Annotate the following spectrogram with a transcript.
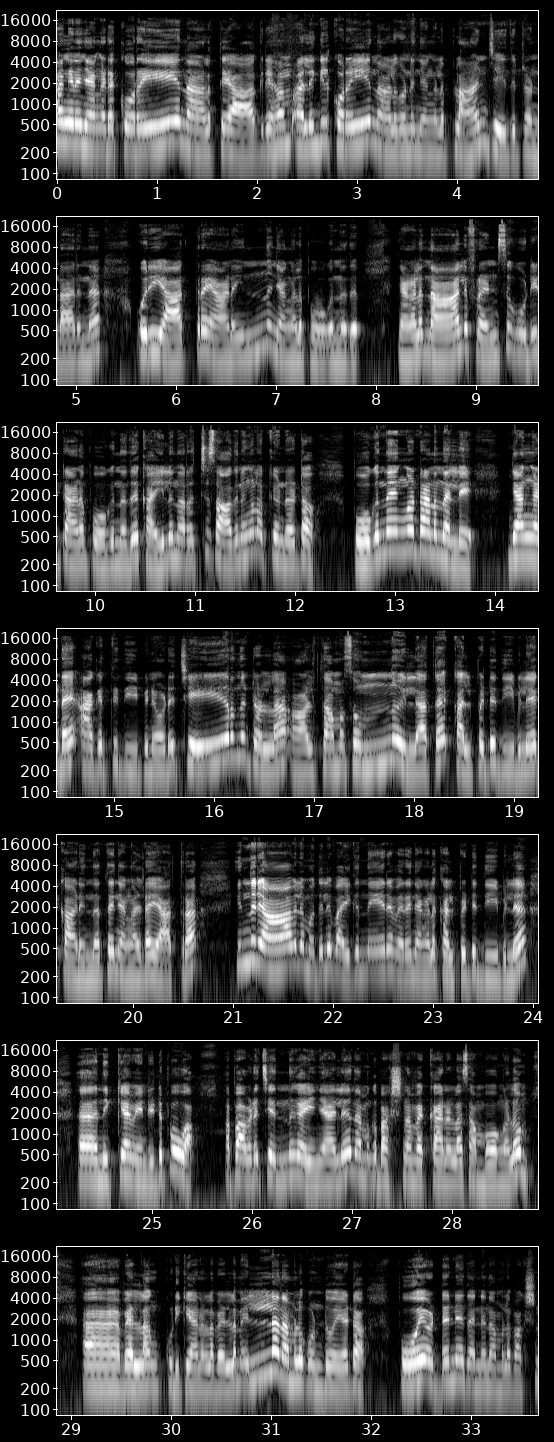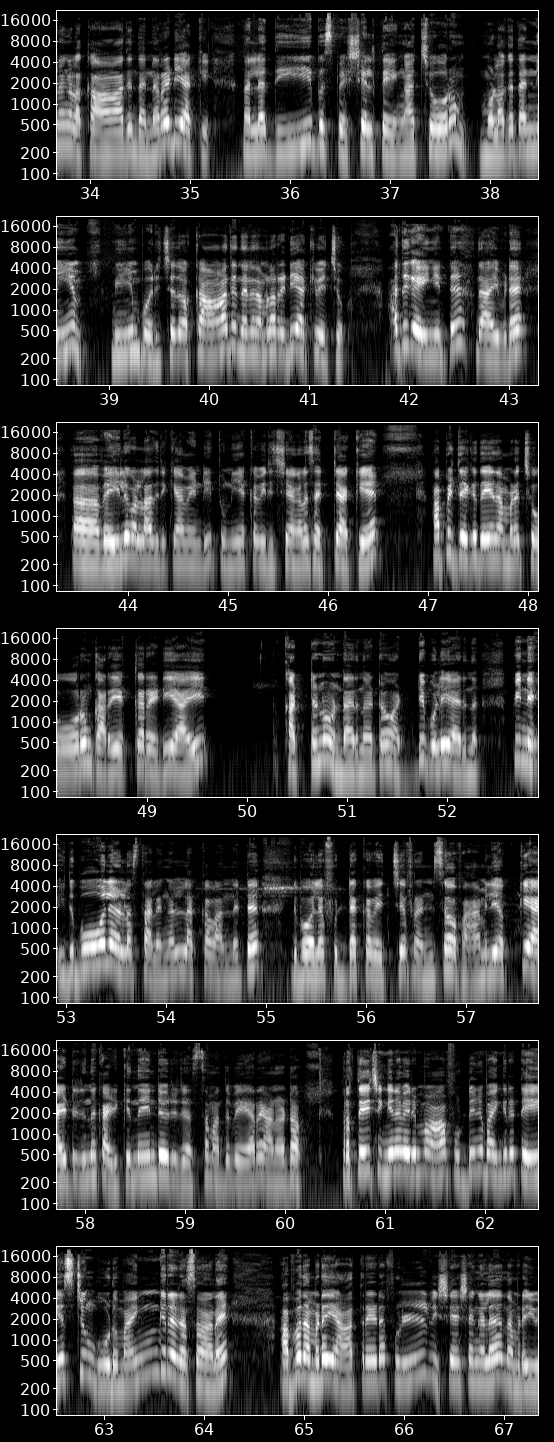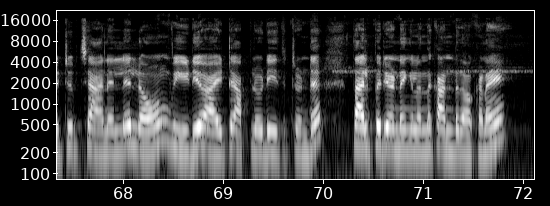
അങ്ങനെ ഞങ്ങളുടെ കുറേ നാളത്തെ ആഗ്രഹം അല്ലെങ്കിൽ കുറേ നാൾ കൊണ്ട് ഞങ്ങൾ പ്ലാൻ ചെയ്തിട്ടുണ്ടായിരുന്ന ഒരു യാത്രയാണ് ഇന്ന് ഞങ്ങൾ പോകുന്നത്. ഞങ്ങൾ നാല് ഫ്രണ്ട്സ് കൂടിയിട്ടാണ് പോകുന്നത്. കയ്യിൽ നിറച്ച് സാധനങ്ങളൊക്കെ ഉണ്ട് കേട്ടോ. പോകുന്നത് എങ്ങോട്ടാണെന്നല്ലേ? ഞങ്ങളുടെ അകത്തി ദ്വീപിനോട് ചേർന്നിട്ടുള്ള ആൾതാമസം ഒന്നുമില്ലാത്ത കൽപ്പെട്ടി ദ്വീപിലേക്കാണ് ഇന്നത്തെ ഞങ്ങളുടെ യാത്ര. ഇന്ന് രാവിലെ മുതൽ വൈകുന്നേരം വരെ ഞങ്ങൾ കൽപ്പെട്ടി ദ്വീപിൽ നിൽക്കാൻ വേണ്ടിയിട്ട് പോവാം. അപ്പോൾ അവിടെ ചെന്ന് കഴിഞ്ഞാൽ നമുക്ക് ഭക്ഷണം വെക്കാനുള്ള സംഭവങ്ങളും വെള്ളം കുടിക്കാനുള്ള വെള്ളം എല്ലാം നമ്മൾ കൊണ്ടുപോയി കേട്ടോ. പോയ ഉടനെ തന്നെ നമ്മൾ ഭക്ഷണങ്ങളൊക്കെ ആദ്യം തന്നെ റെഡിയാക്കി. നല്ല ദ്വീപ് സ്പെഷ്യൽ തേങ്ങാച്ചോറും മുളക് തണ്ണിയും മീൻ പൊരിച്ചതും ഒക്കെ ആദ്യം തന്നെ നമ്മൾ റെഡിയാക്കി വെച്ചു. അത് കഴിഞ്ഞിട്ട് ഇതാ ഇവിടെ വെയിൽ കൊള്ളാതിരിക്കാൻ വേണ്ടി തുണിയൊക്കെ വിരിച്ച് ഞങ്ങൾ സെറ്റാക്കിയേ. അപ്പോഴത്തേക്ക് ദേ നമ്മുടെ ചോറും കറിയൊക്കെ റെഡിയായി. കട്ടണും ഉണ്ടായിരുന്നു കേട്ടോ അടിപൊളിയായിരുന്നു. പിന്നെ ഇതുപോലെയുള്ള സ്ഥലങ്ങളിലൊക്കെ വന്നിട്ട് ഇതുപോലെ ഫുഡൊക്കെ വെച്ച് ഫ്രണ്ട്സോ ഫാമിലിയോ ഒക്കെ ആയിട്ടിരുന്ന് കഴിക്കുന്നതിന്റെ ഒരു രസം അത് വേറെയാണ് കേട്ടോ. പ്രത്യേകിച്ച് ഇങ്ങനെ വരുമ്പോൾ ആ ഫുഡിന് ഭയങ്കര ടേസ്റ്റും കൂടും ഭയങ്കര രസമാണേ. അപ്പോൾ നമ്മുടെ യാത്രയുടെ ഫുൾ വിശേഷങ്ങൾ നമ്മുടെ യൂട്യൂബ് ചാനലിൽ ലോങ് വീഡിയോ ആയിട്ട് അപ്ലോഡ് ചെയ്തിട്ടുണ്ട്. താല്പര്യം ഉണ്ടെങ്കിൽ ഒന്ന് കണ്ടു നോക്കണേ.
